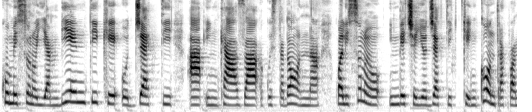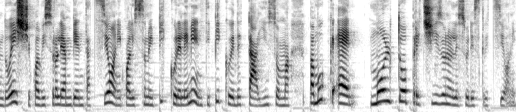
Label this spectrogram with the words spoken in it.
come sono gli ambienti, che oggetti ha in casa questa donna, quali sono invece gli oggetti che incontra quando esce, quali sono le ambientazioni, quali sono i piccoli elementi, i piccoli dettagli, insomma, Pamuk è molto preciso nelle sue descrizioni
